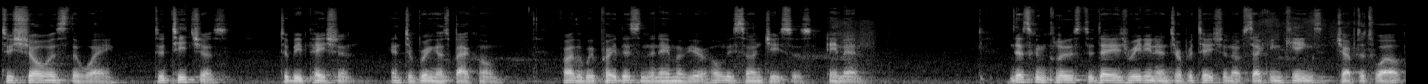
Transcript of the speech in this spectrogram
to show us the way, to teach us, to be patient, and to bring us back home. Father, we pray this in the name of your Holy Son, Jesus. Amen. This concludes today's reading and interpretation of 2 Kings chapter 12.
